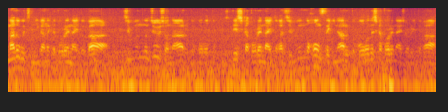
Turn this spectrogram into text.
窓口に行かなきゃ取れないとか、自分の住所のあるところでしか取れないとか、自分の本籍のあるところでしか取れない書類とか、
